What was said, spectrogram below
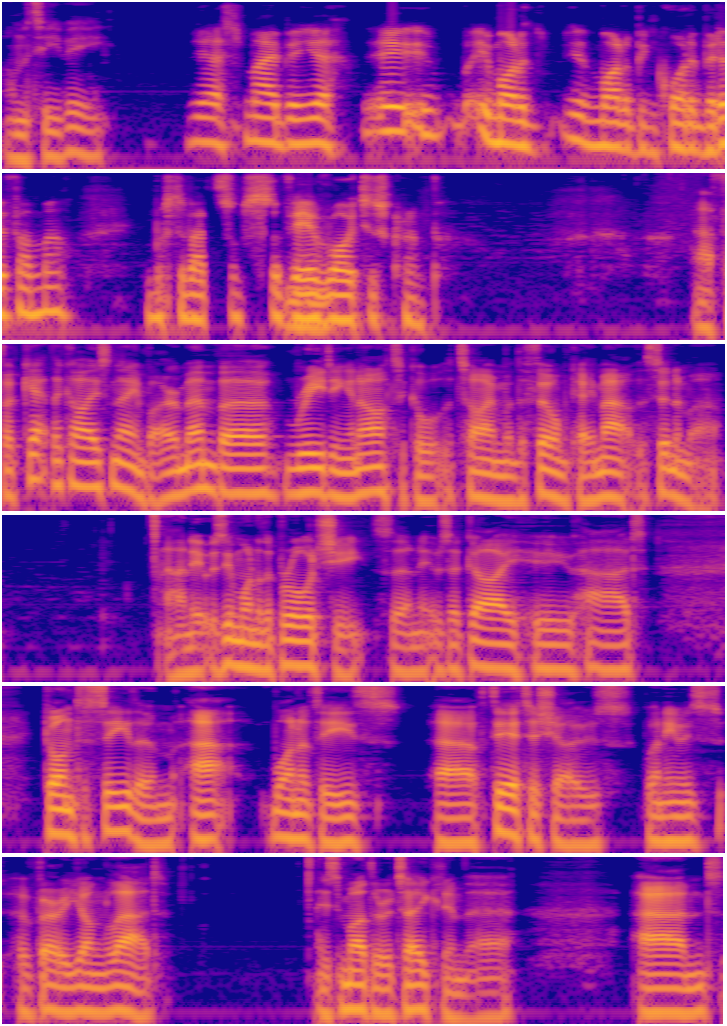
on the TV. Yes, maybe, yeah. It, it might have it might have been quite a bit of fan mail. Must have had some severe Mm. writer's cramp. I forget the guy's name, but I remember reading an article at the time when the film came out at the cinema, and it was in one of the broadsheets, and it was a guy who had gone to see them at one of these uh, theatre shows when he was a very young lad. His mother had taken him there, and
